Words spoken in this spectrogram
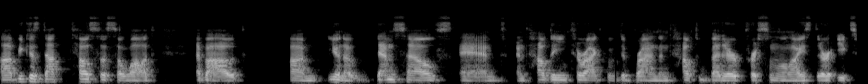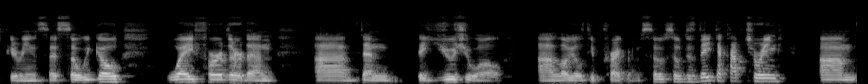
uh, because that tells us a lot about um, you know themselves and and how they interact with the brand and how to better personalize their experiences. So we go way further than uh, than the usual uh, loyalty program. So so this data capturing um,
